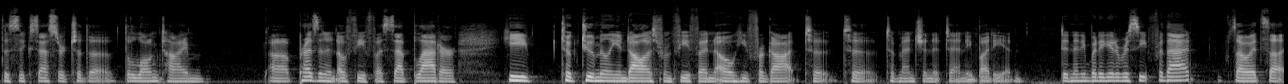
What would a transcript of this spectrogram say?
the successor to the the longtime uh, president of FIFA, Sepp Blatter, he took two million dollars from FIFA, and oh, he forgot to to to mention it to anybody. And did anybody get a receipt for that? So it's uh,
